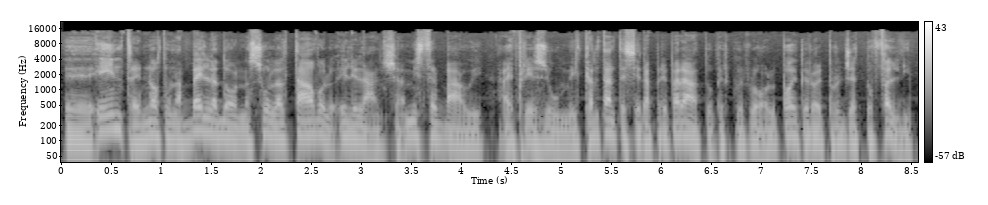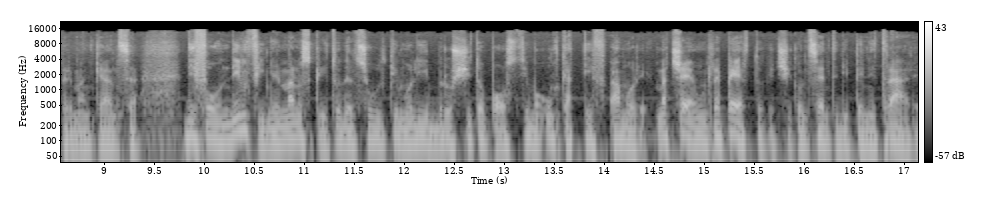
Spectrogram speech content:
eh, entra e nota una bella donna sola al tavolo e le lancia Mr. Bowie, I presume. Il cantante si era preparato per quel ruolo, poi però il progetto fallì per mancanza di fondi. Infine il manoscritto del suo ultimo libro uscito postimo, Un cattif amore. Ma c'è un reperto che ci consente di penetrare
